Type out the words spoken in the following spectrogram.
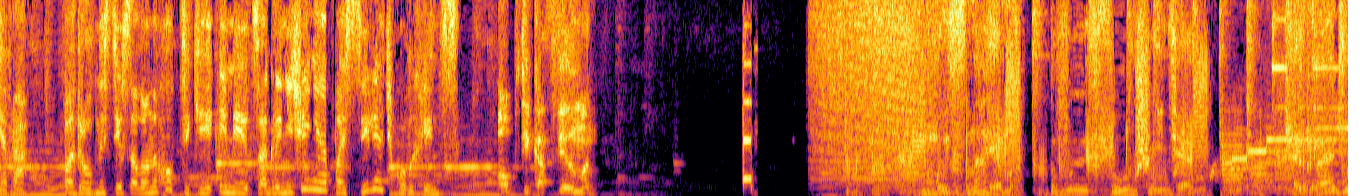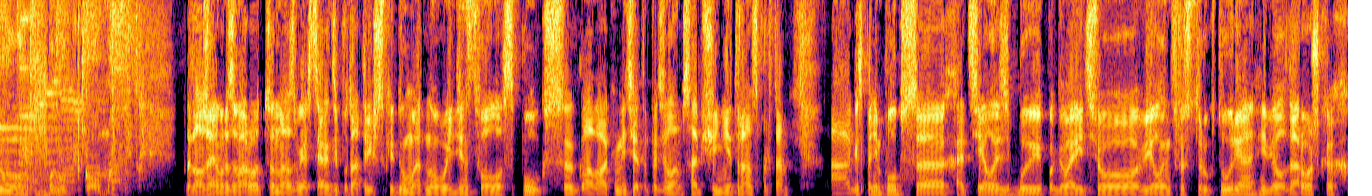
евро. Подробности в салонах оптики имеются ограничения по силе очковых линз. Оптика Филман. Мы знаем, вы слушаете. Радио Болтком. Продолжаем разворот. У нас в гостях депутат Рижской думы от Нового единства Олаф Спулкс, глава комитета по делам сообщений и транспорта. А, господин Пулкс, хотелось бы поговорить о велоинфраструктуре и велодорожках.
